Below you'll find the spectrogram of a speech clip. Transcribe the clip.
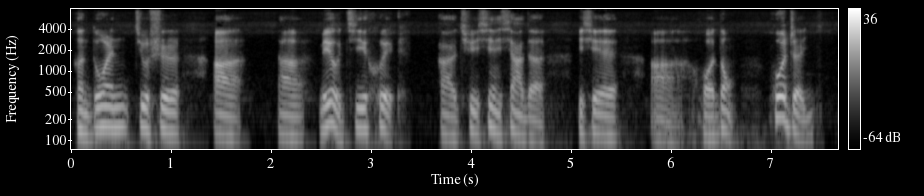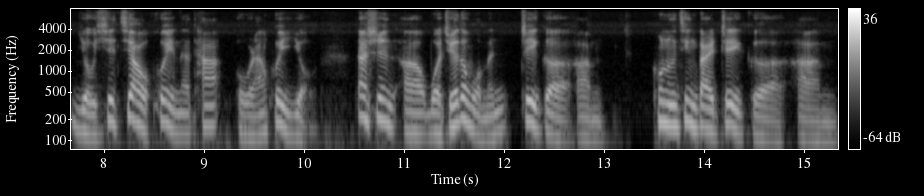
很多人就是啊啊没有机会啊去线下的一些啊活动，或者有些教会呢，它偶然会有，但是呃，我觉得我们这个嗯空中敬拜这个嗯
